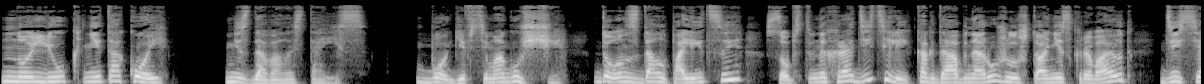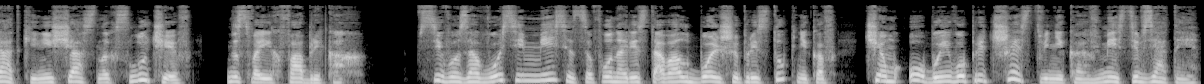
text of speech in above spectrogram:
«Но Люк не такой!» — не сдавалась Таис. «Боги всемогущие! Да он сдал полиции собственных родителей, когда обнаружил, что они скрывают десятки несчастных случаев на своих фабриках. Всего за восемь месяцев он арестовал больше преступников, чем оба его предшественника вместе взятые.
